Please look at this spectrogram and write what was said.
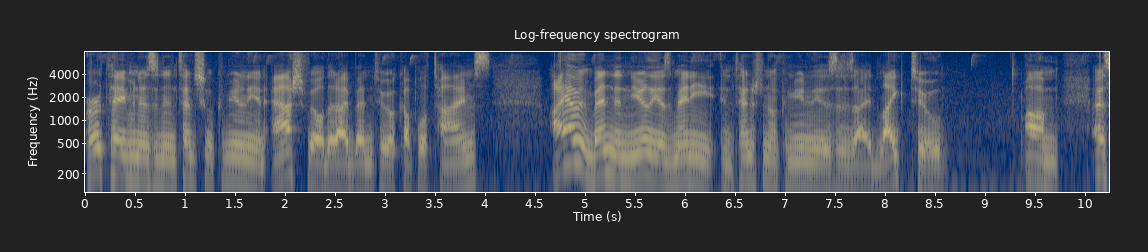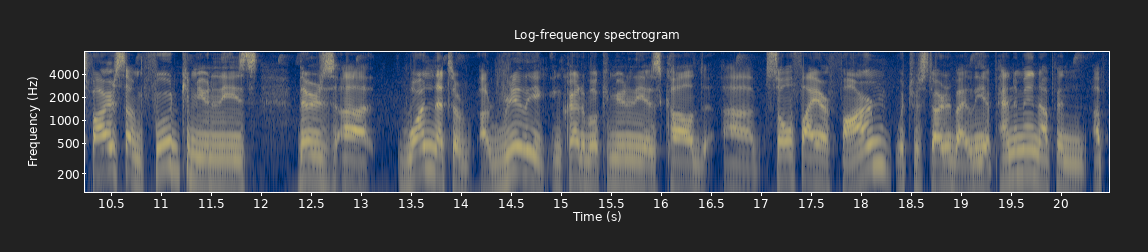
Earthaven is an intentional community in Asheville that I've been to a couple of times. I haven't been to nearly as many intentional communities as I'd like to. Um, as far as some food communities, there's uh, one that's a, a, really incredible community is called uh, Soulfire Farm, which was started by Leah Penniman up in up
